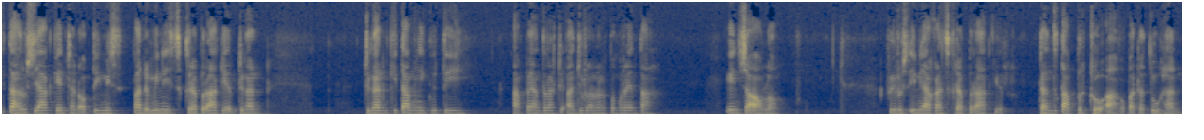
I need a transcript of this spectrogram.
Kita harus yakin dan optimis pandemi ini segera berakhir dengan dengan kita mengikuti apa yang telah dianjurkan oleh pemerintah. Insya Allah, virus ini akan segera berakhir dan tetap berdoa kepada Tuhan.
